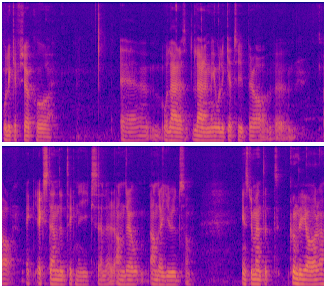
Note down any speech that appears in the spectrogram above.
olika försök att eh, och lära, lära mig olika typer av eh, ja, extended techniques eller andra, andra ljud som instrumentet kunde göra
